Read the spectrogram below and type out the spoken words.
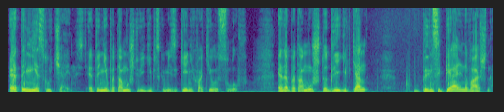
это не случайность. Это не потому, что в египетском языке не хватило слов. Это потому, что для египтян принципиально важно,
